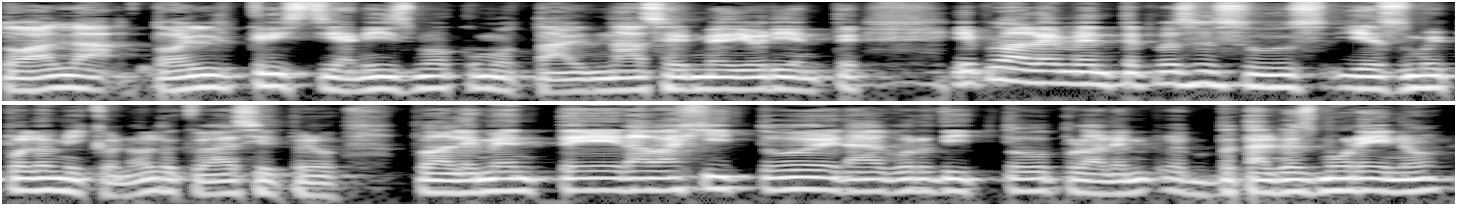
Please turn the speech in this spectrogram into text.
toda la, todo el cristianismo como tal nace en Medio Oriente y probablemente pues Jesús, y es muy polémico, ¿no? Lo que voy a decir, pero probablemente era bajito, era gordito, tal vez moreno,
